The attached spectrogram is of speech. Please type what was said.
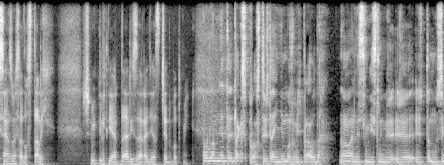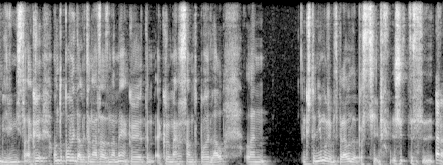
sem sme sa dostali že miliardári sa radia s chatbotmi. Podľa mňa to je tak sprosté, že to ani nemôže byť pravda. Normálne si myslím, že, že, že to musí byť vymyslené. Akože on to povedal, je to na zázname, akože, ten, akože Masa sám to povedal, len akože to nemôže byť pravda proste. Áno.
